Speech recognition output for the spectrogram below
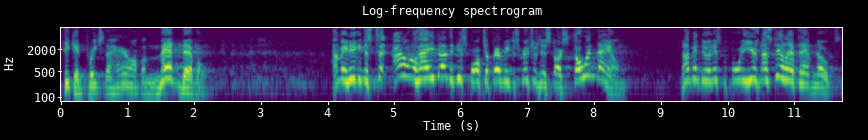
he can preach the hair off a mad devil. I mean, he can just, I don't know how he does it. He just walks up there, reads the scriptures, and just starts throwing down. And I've been doing this for 40 years, and I still have to have notes.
